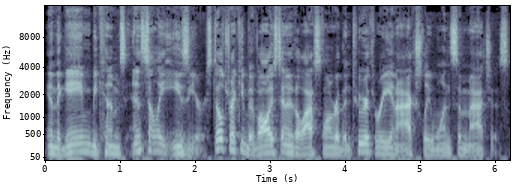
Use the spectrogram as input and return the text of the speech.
in the game becomes instantly easier. Still tricky, but volleys tended to last longer than two or three, and I actually won some matches.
